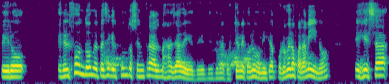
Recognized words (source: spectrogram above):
Pero en el fondo, me parece que el punto central, más allá de, la cuestión económica, por lo menos para mí, ¿no? Es esa,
